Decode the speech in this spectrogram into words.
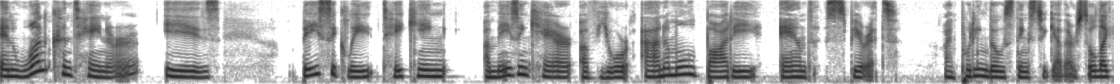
And one container is basically taking amazing care of your animal body and spirit. I'm putting those things together. So, like,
